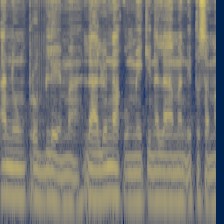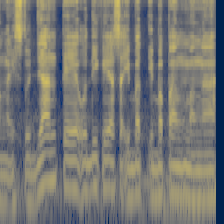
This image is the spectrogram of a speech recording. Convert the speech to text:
anong problema lalo na kung may kinalaman ito sa mga estudyante o di kaya sa iba't iba pang mga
